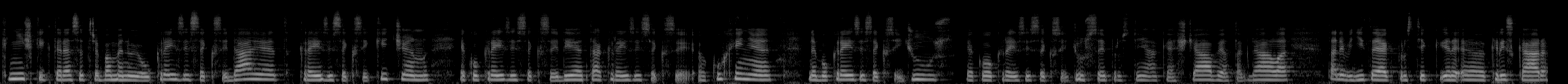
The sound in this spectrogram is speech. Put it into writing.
knížky, které se třeba jmenují Crazy Sexy Diet, Crazy Sexy Kitchen, jako Crazy Sexy Dieta, Crazy Sexy eh, kuchyně, nebo Crazy Sexy Juice, jako Crazy Sexy Juicy, prostě nějaké šťávy a tak dále. Tady vidíte, jak prostě eh, Chris Carr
